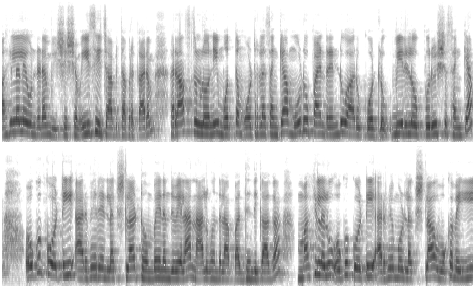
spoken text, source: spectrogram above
మహిళలే ఉండడం విశేషం. ఈసీ జాబితా ప్రకారం రాష్ట్రంలోని మొత్తం ఓటర్ల సంఖ్య మూడు పాయింట్ రెండు ఆరు కోట్లు. వీరిలో పురుష సంఖ్య ఒక కోటి అరవై రెండు లక్షల తొంభై ఎనిమిది వేల నాలుగు వందల పద్దెనిమిది కాగా మహిళలు ఒక కోటి అరవై మూడు లక్షల ఒక వెయ్యి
